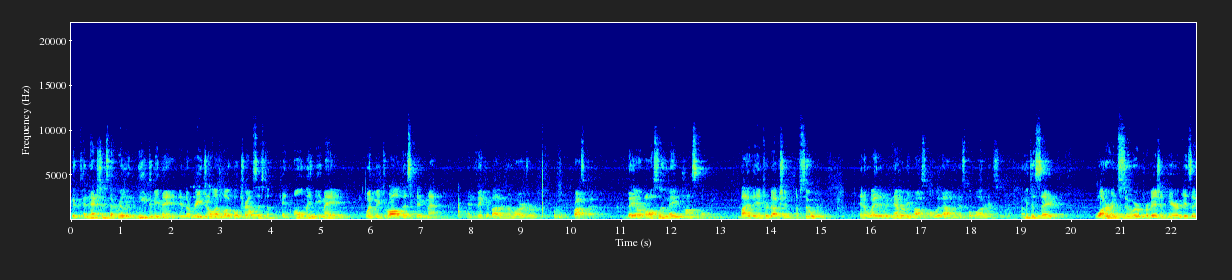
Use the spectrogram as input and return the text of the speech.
the connections that really need to be made in the regional and local trail system can only be made when we draw this big map and think about it in a larger prospect. They are also made possible by the introduction of sewer in a way that would never be possible without municipal water and sewer. Let me just say, water and sewer provision here is a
